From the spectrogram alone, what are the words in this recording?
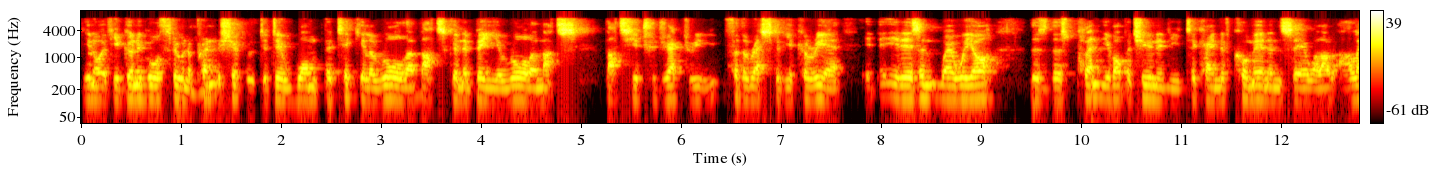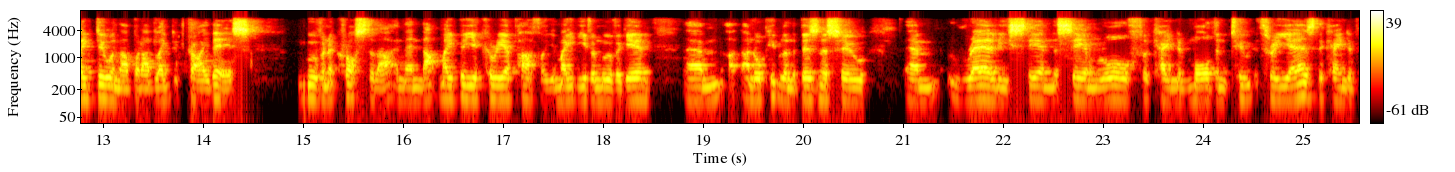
you know if you're going to go through an apprenticeship to do one particular role that that's going to be your role and that's that's your trajectory for the rest of your career. It, it isn't where we are. There's there's plenty of opportunity to kind of come in and say, well, I, I like doing that, but I'd like to try this. Moving across to that, and then that might be your career path, or you might even move again. Um, I, I know people in the business who um, rarely stay in the same role for kind of more than two to three years. They kind of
